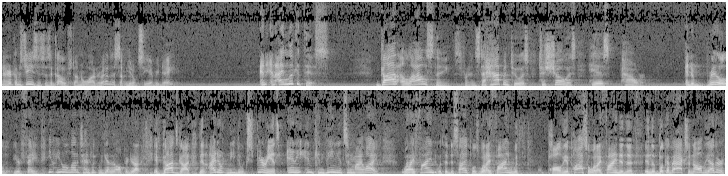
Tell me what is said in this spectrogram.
And here comes Jesus as a ghost on the water. Well, that's something you don't see every day. And, and I look at this. God allows things, friends, to happen to us to show us His power and to build your faith. You know, you know, a lot of times we, we, get it all figured out. If God's God, then I don't need to experience any inconvenience in my life. What I find with the disciples, what I find with Paul the apostle, what I find in the in the book of Acts and all the other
